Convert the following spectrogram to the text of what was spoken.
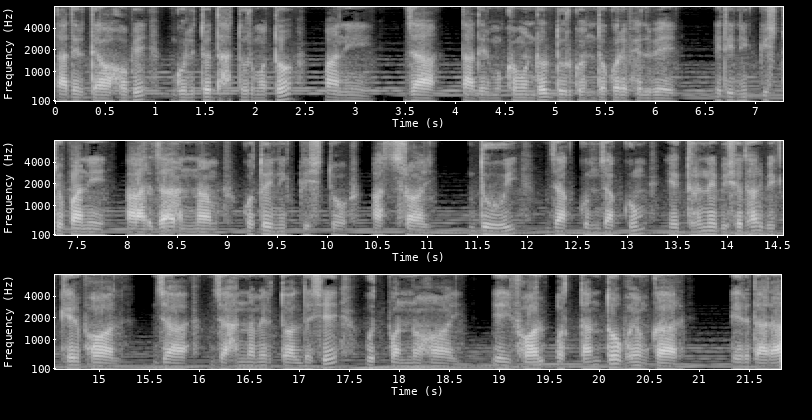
তাদের দেওয়া হবে গলিত ধাতুর মতো পানি যা তাদের মুখমণ্ডল দুর্গন্ধ করে ফেলবে। এটি নিকৃষ্ট পানি আর জাহান্নাম কতই নিকৃষ্ট আশ্রয়। দুই, জাক্কুম জাক্কুম এক ধরনের বিষধর বৃক্ষের ফল যা জাহান্নামের তলদেশে উৎপন্ন হয়। এই ফল অত্যন্ত ভয়ঙ্কর এর দ্বারা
